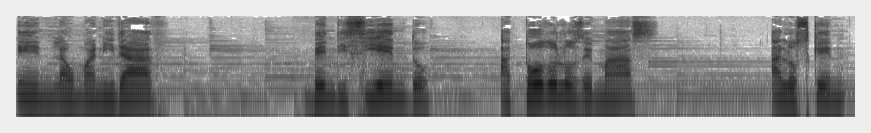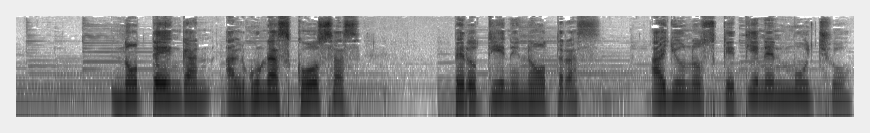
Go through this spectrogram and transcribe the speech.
en la humanidad, bendiciendo a todos los demás, a los que no tengan algunas cosas, pero tienen otras. Hay unos que tienen mucho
